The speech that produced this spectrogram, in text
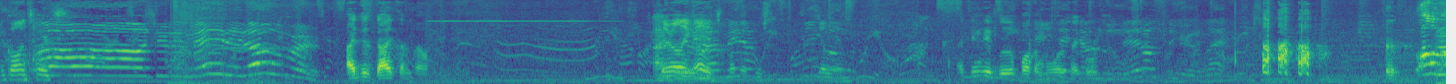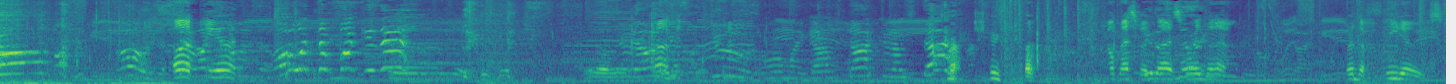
I'm going towards. Oh, dude, it made it over. I just died somehow. They're like, oh, it's made it. public. Kill him. I think they blew up all the motorcycles. down the middle to your left. Oh no! Oh, shit, Oh, what yeah. the- Oh, what the fuck is that? Dude, that was, dude, oh my god, I'm stuck, dude, I'm stuck. Don't mess with us. Where's the where the Fritos?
